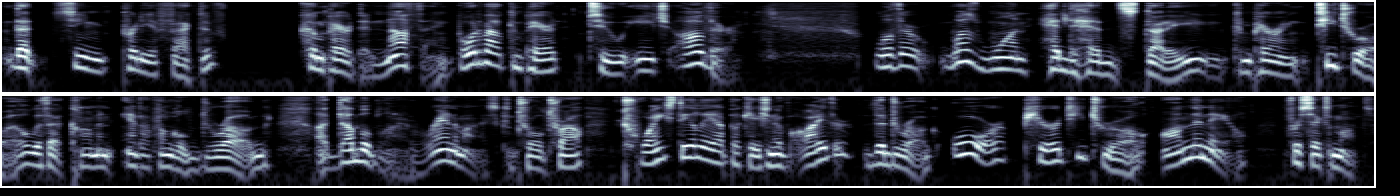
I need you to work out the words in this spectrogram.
that seemed pretty effective compared to nothing. But what about compared to each other? Well, there was one head-to-head -head study comparing tea tree oil with a common antifungal drug, a double-blind, randomized controlled trial, twice-daily application of either the drug or pure tea tree oil on the nail for six months.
